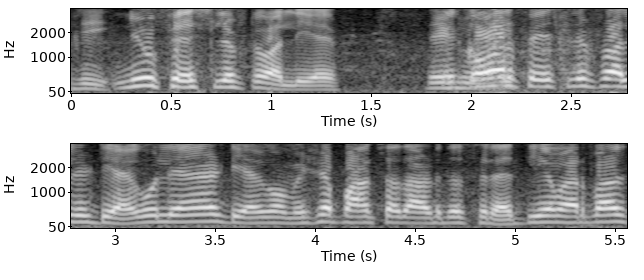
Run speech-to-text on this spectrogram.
जी। न्यू फेसलिफ्ट वाली है। एक और फेसलिफ्ट वाली टियागो ले आए टियागो हमेशा पाँच सात आठ दस रहती है हमारे पास।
